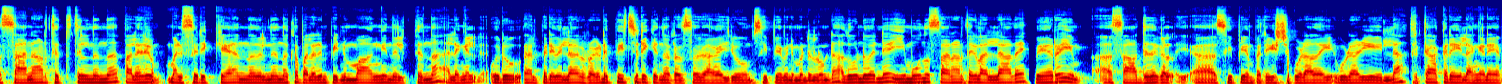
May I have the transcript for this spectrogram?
സ്ഥാനാർത്ഥിത്വത്തിൽ നിന്ന് പലരും മത്സരിക്കുന്നതിൽ നിന്നൊക്കെ പലരും പിൻവാങ്ങി നിൽക്കുന്ന അല്ലെങ്കിൽ ഒരു താല്പര്യമില്ലാതെ പ്രകടിപ്പിച്ചിരിക്കുന്ന ഒരു സാഹചര്യവും സി പി എമ്മിന് മുന്നിലുണ്ട്. അതുകൊണ്ട് തന്നെ ഈ മൂന്ന് സ്ഥാനാർത്ഥികളല്ലാതെ വേറെയും സാധ്യതകൾ സി പി എം പരീക്ഷിച്ചു കൂടാതെ കൂടാഴികയില്ല. തൃക്കാക്കരയിൽ അങ്ങനെ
